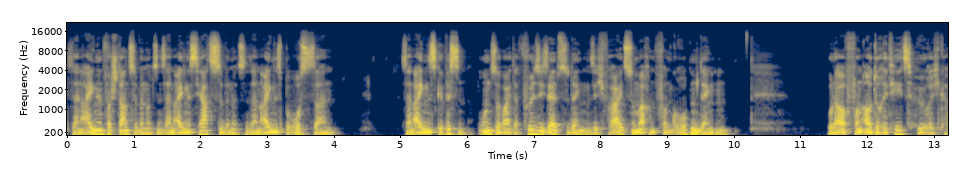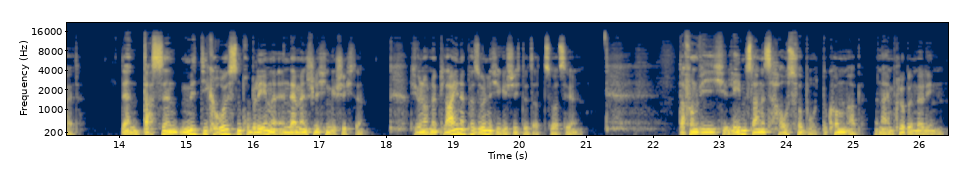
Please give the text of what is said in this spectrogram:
seinen eigenen Verstand zu benutzen, sein eigenes Herz zu benutzen, sein eigenes Bewusstsein, sein eigenes Gewissen und so weiter, für sich selbst zu denken, sich frei zu machen von Gruppendenken oder auch von Autoritätshörigkeit. Denn das sind mit die größten Probleme in der menschlichen Geschichte. Ich will noch eine kleine persönliche Geschichte dazu erzählen. Davon, wie ich lebenslanges Hausverbot bekommen habe in einem Club in Berlin.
